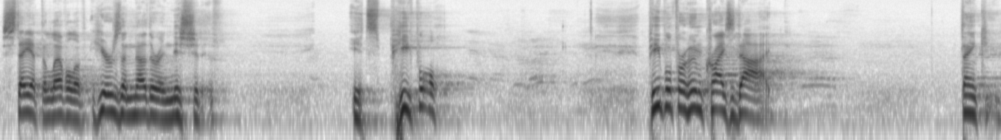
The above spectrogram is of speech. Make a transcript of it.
stay at the level of here's another initiative. It's people. People for whom Christ died. Thank you.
